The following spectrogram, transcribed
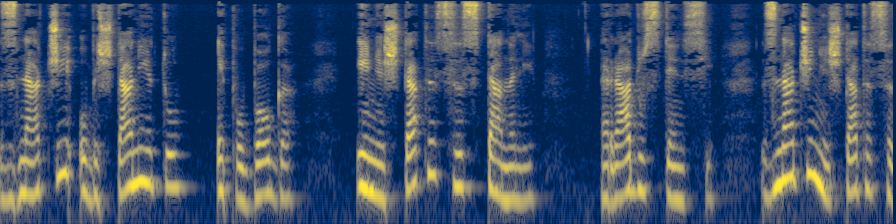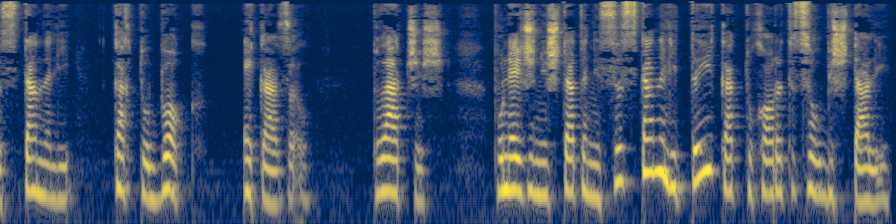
значи обещанието е по Бога и нещата са станали. Радостен си, значи нещата са станали, както Бог е казал. Плачеш, понеже нещата не са станали тъй, както хората са обещали.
